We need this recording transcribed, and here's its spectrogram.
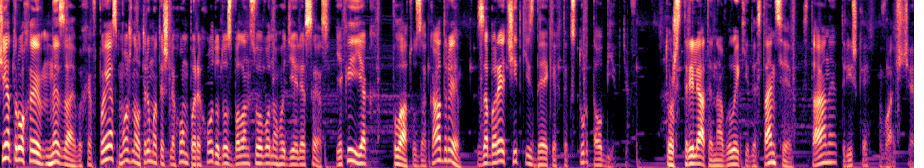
Ще трохи незайвих FPS можна отримати шляхом переходу до збалансованого DLSS, який, як плату за кадри, забере чіткість деяких текстур та об'єктів. Тож стріляти на великій дистанції стане трішки важче.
